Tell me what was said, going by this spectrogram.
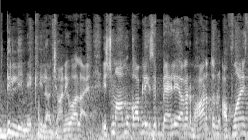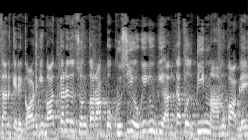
दिल्ली में खेला जाने वाला है। इस महामुकाबले से पहले अगर भारत और अफ़गानिस्तान के रिकॉर्ड की बात करें तो सुनकर आपको खुशी होगी, क्योंकि अब तक कुल तीन महामुकाबले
